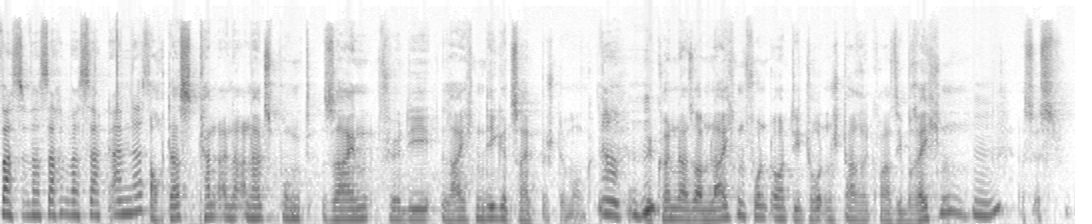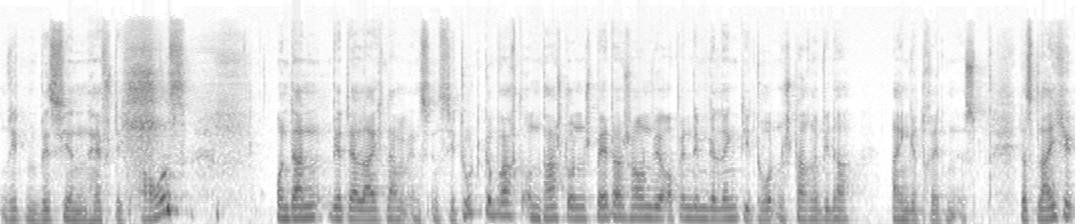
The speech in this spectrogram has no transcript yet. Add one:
Was, was, sagt, was sagt einem das? Auch das kann ein Anhaltspunkt sein für die Leichenliegezeitbestimmung. Ah, Wir können also am Leichenfundort die Totenstarre quasi brechen. Mhm. Es ist, sieht ein bisschen heftig aus. Und dann wird der Leichnam ins Institut gebracht und ein paar Stunden später schauen wir, ob in dem Gelenk die Totenstarre wieder eingetreten ist. Das gleiche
